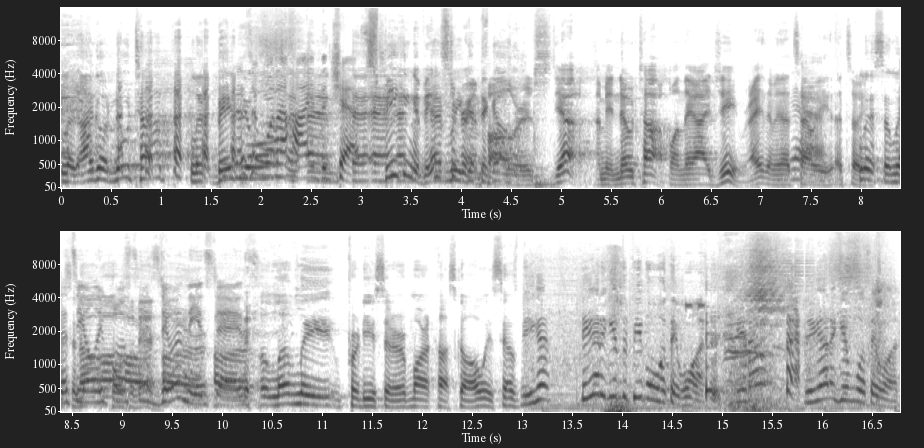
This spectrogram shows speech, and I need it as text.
look, I go no top, let baby doesn't oil wanna hide the and- chest. and- Speaking of and- and we good Instagram to go. followers, yeah, I mean, no top on the IG, right? I mean, that's how Yeah. he. That's how he, Listen, That's listen. the only our- post our- he's doing these days. Our lovely producer Mark Huskell always tells me you got you got to give the people what they want. You know, you got to give them what they want.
